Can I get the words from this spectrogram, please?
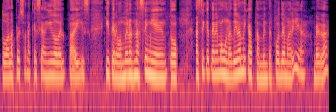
todas las personas que se han ido del país y tenemos menos nacimiento, así que tenemos una dinámica también después de María, ¿verdad?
